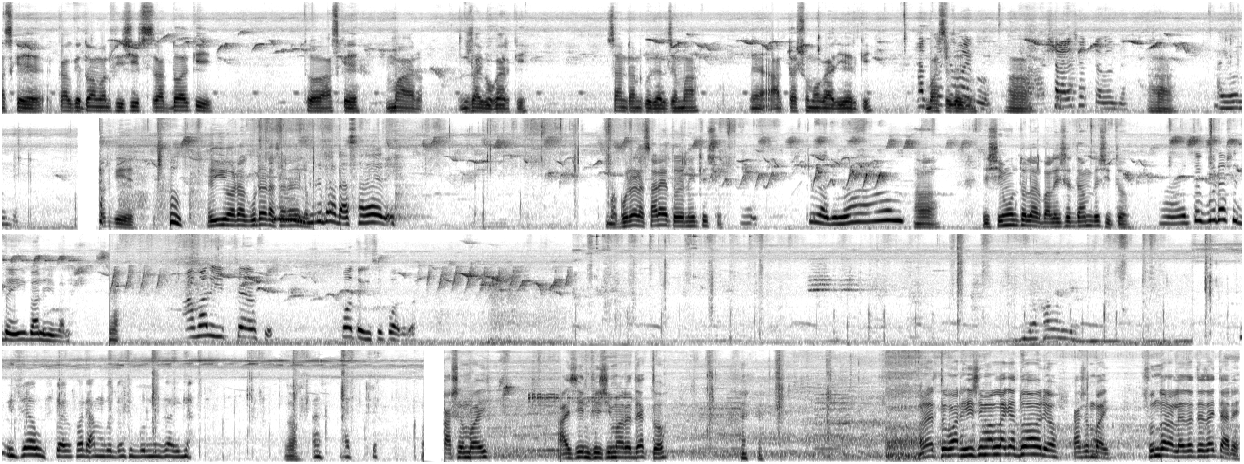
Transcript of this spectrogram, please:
আজকে কালকে তো আমার ফিসির শ্রাদ্ধ আর কি। তো আজকে মার যাইব আর কি। চান টান করে আলছে মা আটটার সময় গাড়ি আর কি বাসে যাইব। হ্যাঁ। হ্যাঁ। আর কি? এই ওটা গুড়াটা সারা এলো। মা গুড়াটা তো নিতেছি। হ্যাঁ। এই শিমুল তোলার বালিশের দাম বেশি তো। এটা গুড়া শুদ্ধ এই বালি এই আমার ইচ্ছা আছে কত কিছু করবার। ইসে উঠতে পরে আমাকে দেখি বন্য জায়গা। আচ্ছা। কাশেম ভাই আইসিন ফিসি মারে দেখতো। মানে তোমার হিসি মার লাগে দোয়া হইও কাশেম ভাই। সুন্দর হলে যাতে যাইতে আরে।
